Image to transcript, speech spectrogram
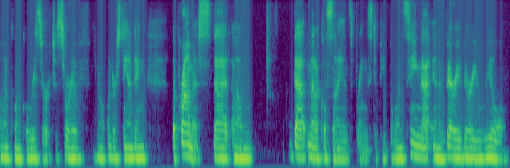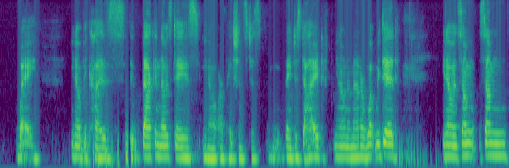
on clinical research is sort of you know understanding the promise that um, that medical science brings to people and seeing that in a very very real way you know, mm. because back in those days, you know, our patients just they just died, you know, no matter what we did, you know, and some some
